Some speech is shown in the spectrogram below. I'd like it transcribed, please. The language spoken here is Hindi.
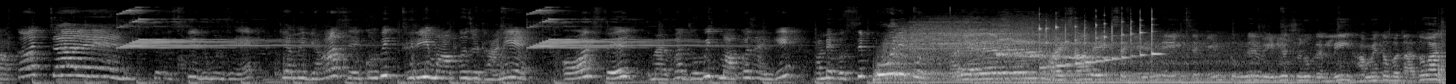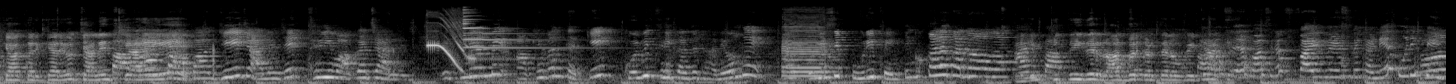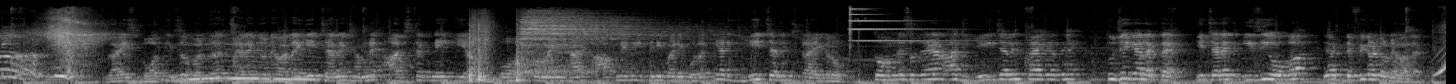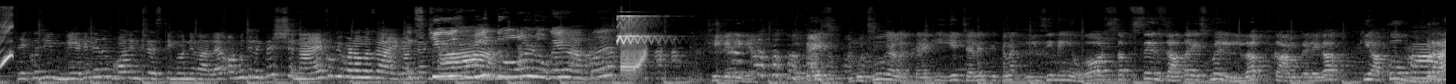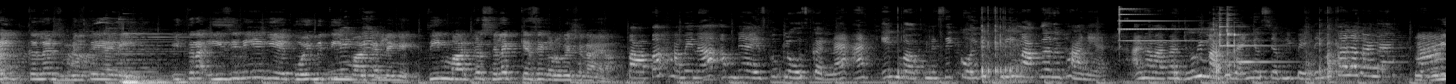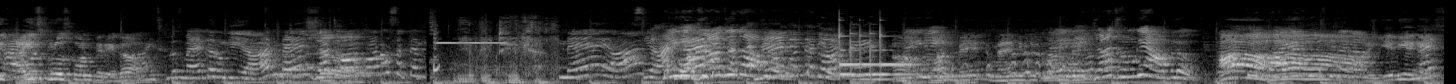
मार्क का चैलेंज तो इसके रूल है कि हमें यहाँ से कोई भी थ्री मार्कर्स उठाने हैं और फिर हमारे पास जो भी मार्कर्स आएंगे हमें उससे पूरी अरे अरे भाई साहब एक सेकेंड एक सेकेंड तुमने वीडियो शुरू कर ली हमें तो बता दो आज क्या करके आ रहे हो चैलेंज क्या है ये ये चैलेंज है थ्री मार्कर चैलेंज इसमें हमें आंखें बंद करके कोई भी थ्री कलर उठाने होंगे उनमें से पूरी पेंटिंग को कलर करना होगा कितनी देर रात भर करते रहोगे क्या सिर्फ और सिर्फ फाइव मिनट में करनी है पूरी पेंटिंग हाँ। गाइस बहुत ही जबरदस्त चैलेंज होने वाला है ये चैलेंज हमने आज तक नहीं किया बहुत कमेंट आए आपने भी इतनी बारी बोला कि यार ये चैलेंज ट्राई करो तो हमने सोचा यार आज यही चैलेंज ट्राई करते हैं तुझे क्या लगता है ये चैलेंज इजी होगा या डिफिकल्ट होने वाला है देखो जी मेरे लिए तो बहुत इंटरेस्टिंग होने वाला है और मुझे लगता है शनाया को भी बड़ा मजा आएगा मी हाँ। दो लोग यहाँ पर ठीक है ठीक है तो गाइस मुझको क्या लगता है कि ये चैलेंज इतना इजी नहीं होगा और सबसे ज्यादा इसमें लक काम करेगा कि आपको ब्राइट हाँ। कलर्स मिलते हैं या नहीं इतना इजी नहीं है कि ये कोई भी तीन मार्कर लेंगे तीन मार्कर सिलेक्ट कैसे करोगे शनाया पापा हमें ना अपने आईज को क्लोज करना है एंड इन बॉक्स में से कोई भी थ्री मार्कर उठाने हैं एंड हमारे पास जो भी मार्कर आएंगे उससे अपनी पेंटिंग को कलर करना है तो आईज हाँ, क्लोज कौन करेगा आईज क्लोज मैं करूंगी यार मैं अच्छा। जज और कौन हो सकता है ये भी ठीक है मैं यार मैं नहीं तो नहीं नहीं नहीं नहीं जज होंगे आप लोग हाँ, हाँ, ये भी है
